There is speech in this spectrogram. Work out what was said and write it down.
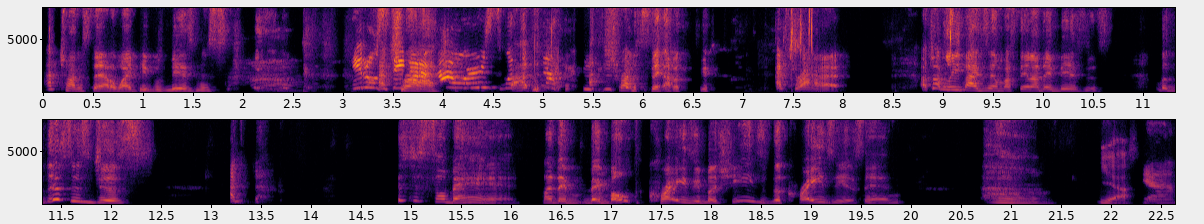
I try to stay out of white people's business. You don't I stay out of try. ours. What the fuck? I try to stay out of. I tried. I try to lead by example by staying out of their business, but this is just. I- it's just so bad. Like they they both crazy, but she's the craziest, and yeah Yeah.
